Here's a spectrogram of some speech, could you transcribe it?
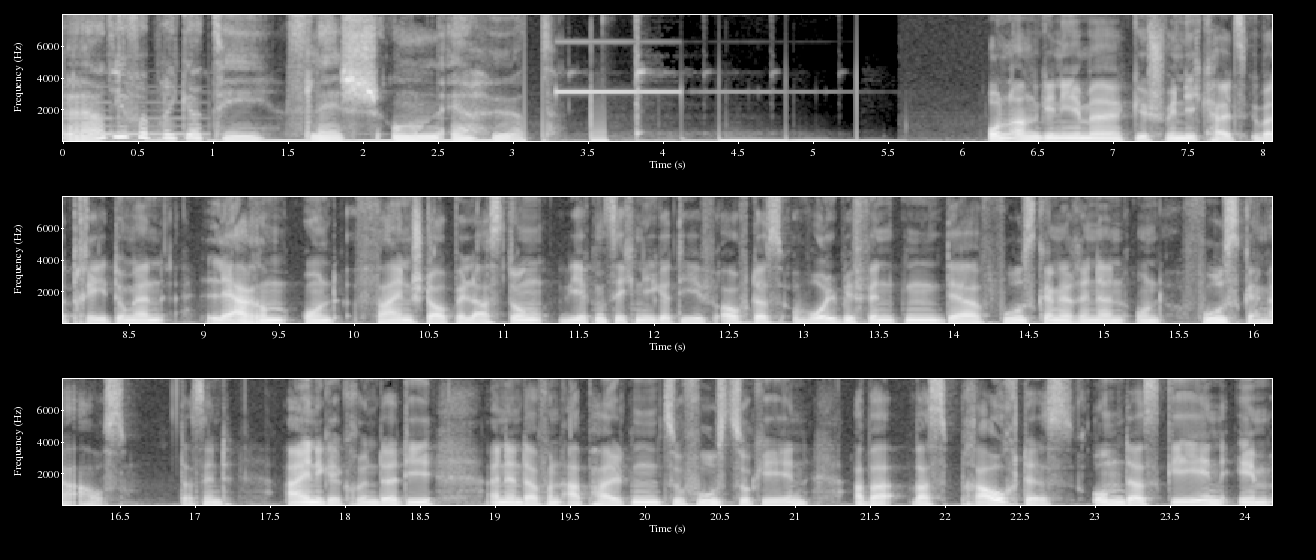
Radiofabrik.at slash unerhört. Unangenehme Geschwindigkeitsübertretungen, Lärm und Feinstaubbelastung wirken sich negativ auf das Wohlbefinden der Fußgängerinnen und Fußgänger aus. Das sind einige Gründe, die einen davon abhalten, zu Fuß zu gehen. Aber was braucht es, um das Gehen im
